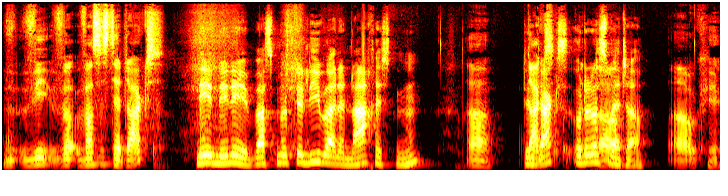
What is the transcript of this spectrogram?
wie, wa- Was ist der DAX? Nee, nee, nee. Was mögt ihr lieber in den Nachrichten? Ah, Den DAX, oder das ah, Wetter? Ah, okay.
